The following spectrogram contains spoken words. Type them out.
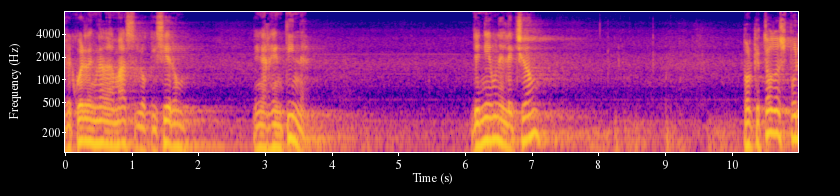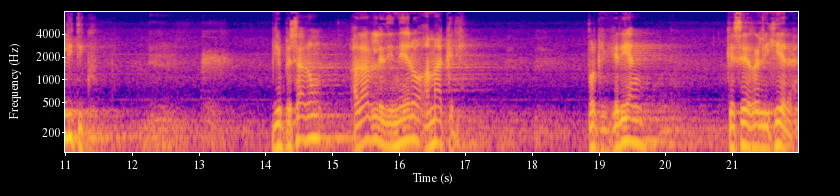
Recuerden nada más lo que hicieron en Argentina. Venía una elección porque todo es político. Y empezaron a darle dinero a Macri, porque querían que se religiera.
